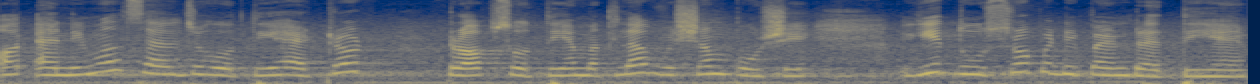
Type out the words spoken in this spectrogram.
और एनिमल सेल जो होती है हेट्रोट्रॉप्स होती है मतलब विषम पोषी ये दूसरों पर डिपेंड रहती है।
